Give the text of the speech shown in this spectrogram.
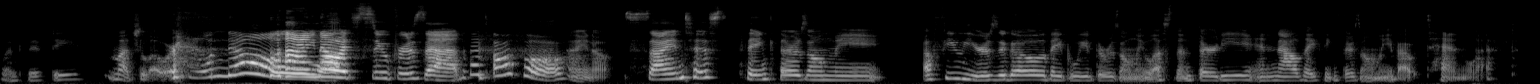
one fifty. Much lower. Oh no! I know, it's super sad. That's awful. I know. Scientists think there's only a few years ago they believed there was only less than 30 and now they think there's only about 10 left.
